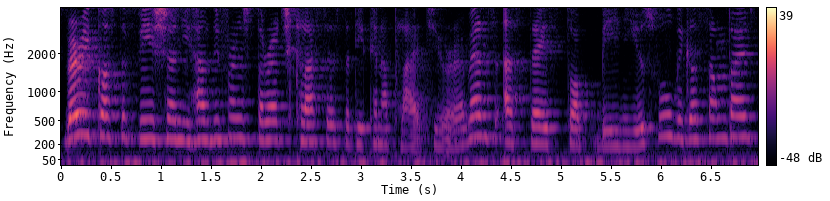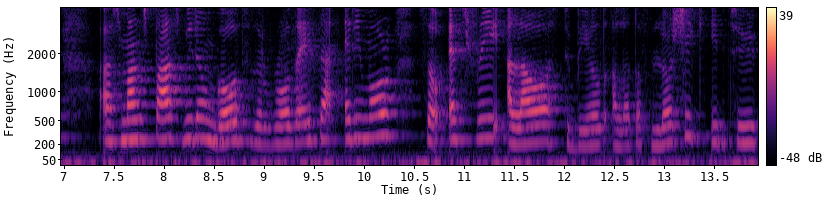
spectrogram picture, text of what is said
very cost efficient. You have different storage classes that you can apply to your events as they stop being useful because sometimes as months pass, we don't go to the raw data anymore. So S3 allows us to build a lot of logic into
